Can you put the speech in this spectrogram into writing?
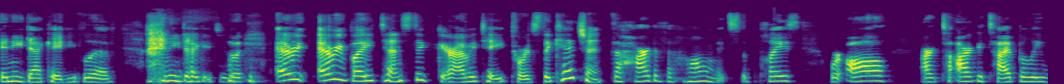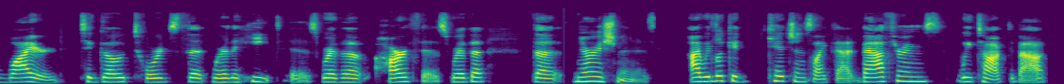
any decade you've lived, any decade you live, every everybody tends to gravitate towards the kitchen, the heart of the home. It's the place where all are archetypally wired to go towards the where the heat is, where the hearth is, where the the nourishment is. I would look at kitchens like that, bathrooms we talked about.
